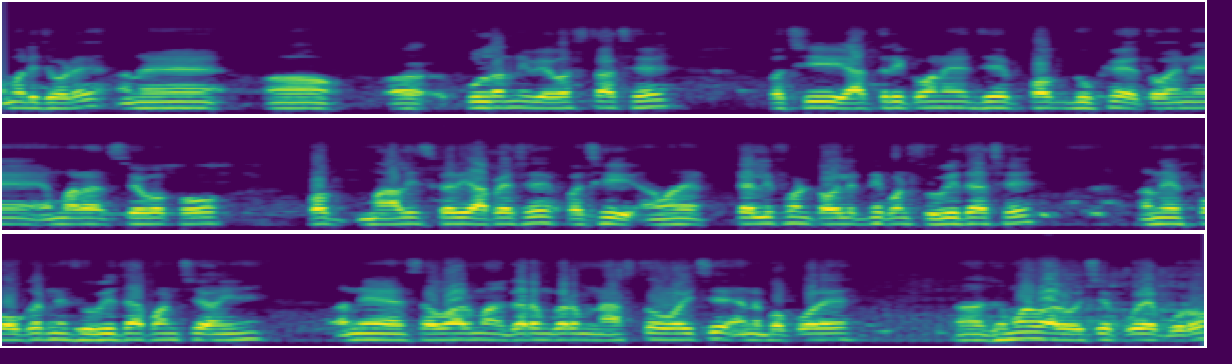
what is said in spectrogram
અમારી જોડે અને કુલરની વ્યવસ્થા છે. પછી યાત્રિકોને જે પગ દુખે તો એને અમારા સેવકો પગ માલિશ કરી આપે છે. પછી અમારે ટેલિફોન ટોયલેટની પણ સુવિધા છે અને ફોગરની સુવિધા પણ છે અહીં. અને સવારમાં ગરમ ગરમ નાસ્તો હોય છે અને બપોરે જમણવાર હોય છે પૂરેપૂરો.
